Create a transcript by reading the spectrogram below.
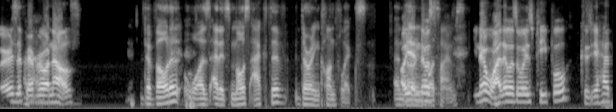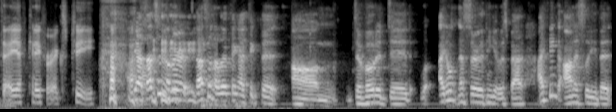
Where is it for Okay. everyone else? Devoted was at its most active during conflicts. and Oh, yeah, during and there was- times. You know why there was always people? Because you had to AFK for XP. yeah that's another that's another thing i think that um devoted did i don't necessarily think it was bad i think honestly that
